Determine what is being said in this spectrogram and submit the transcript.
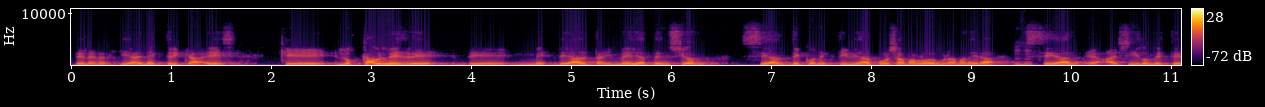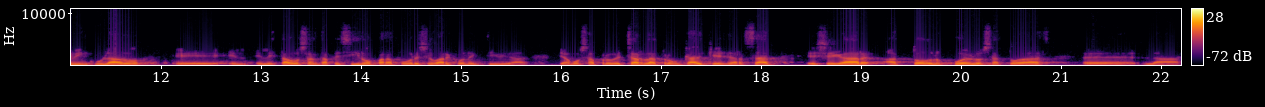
de la energía eléctrica, es que los cables de, de, alta y media tensión sean de conectividad, por llamarlo de alguna manera, sean allí donde esté vinculado eh, el, Estado santafesino para poder llevar conectividad. Digamos, aprovechar la troncal que es de ARSAT, es llegar a todos los pueblos, a todas eh, las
